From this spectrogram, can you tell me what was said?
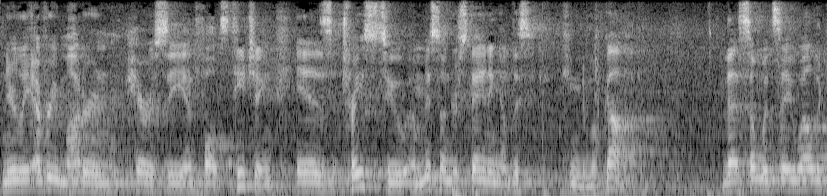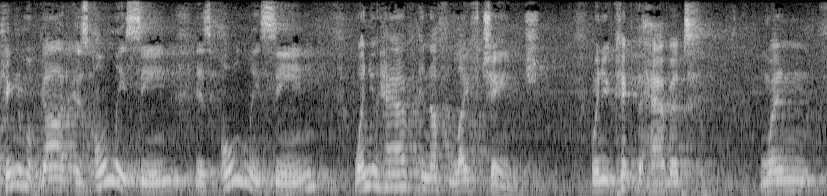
Nearly every modern heresy and false teaching is traced to a misunderstanding of this kingdom of God. That some would say, well, the kingdom of God is only seen, is only seen when you have enough life change, when you kick the habit, when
